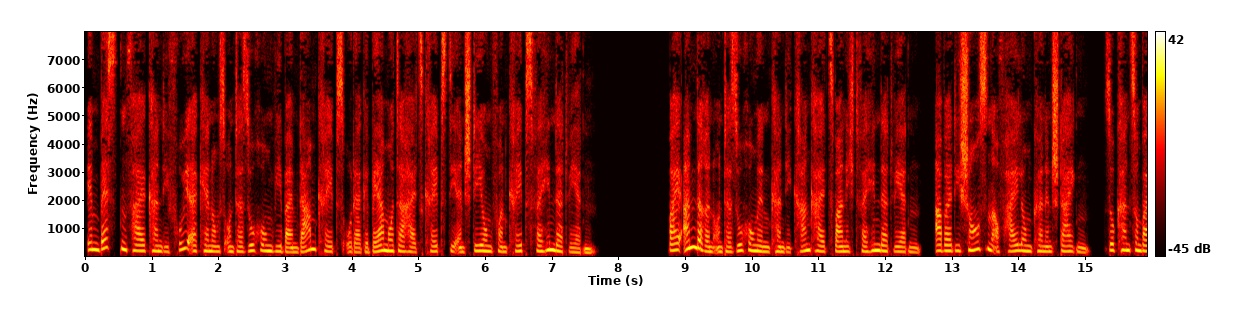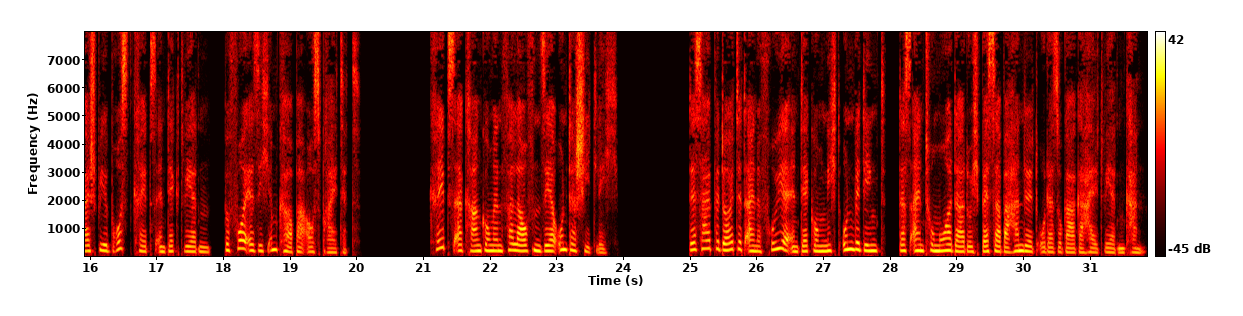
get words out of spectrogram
Im besten Fall kann die Früherkennungsuntersuchung wie beim Darmkrebs oder Gebärmutterhalskrebs die Entstehung von Krebs verhindert werden. Bei anderen Untersuchungen kann die Krankheit zwar nicht verhindert werden, aber die Chancen auf Heilung können steigen, so kann zum Beispiel Brustkrebs entdeckt werden, bevor er sich im Körper ausbreitet. Krebserkrankungen verlaufen sehr unterschiedlich. Deshalb bedeutet eine frühe Entdeckung nicht unbedingt, dass ein Tumor dadurch besser behandelt oder sogar geheilt werden kann.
